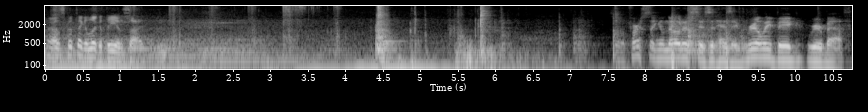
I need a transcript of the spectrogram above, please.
Now let's go take a look at the inside. First thing you'll notice is it has a really big rear bath.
